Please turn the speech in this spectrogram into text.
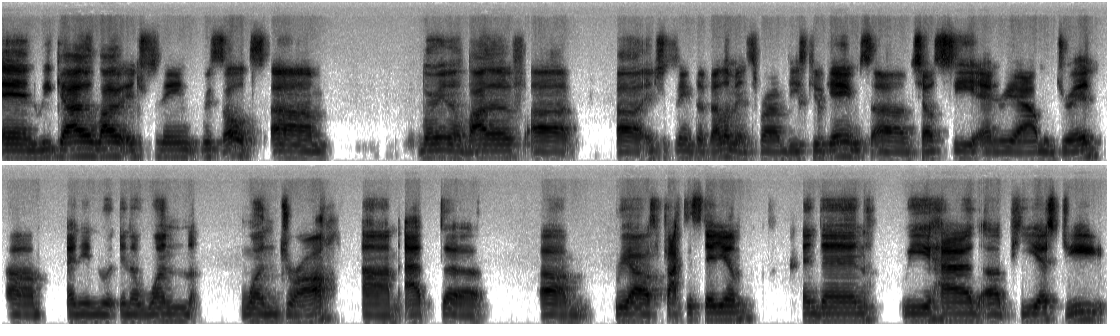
and we got a lot of interesting results. Um, learning a lot of uh, uh, interesting developments from these two games, uh, Chelsea and Real Madrid, um, and in in a one one draw um, at the um, Real's practice stadium, and then we had uh, PSG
